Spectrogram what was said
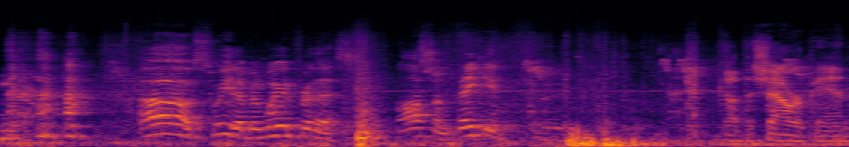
Oh, sweet. I've been waiting for this. Awesome. Thank you. Got the shower pan.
